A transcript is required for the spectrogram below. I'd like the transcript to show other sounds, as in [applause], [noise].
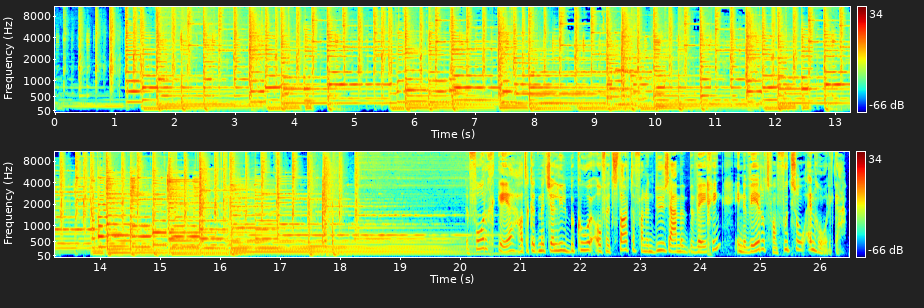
Vorige keer had ik het met Jalil Bekoer over het starten van een duurzame beweging in de wereld van voedsel en horeca.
